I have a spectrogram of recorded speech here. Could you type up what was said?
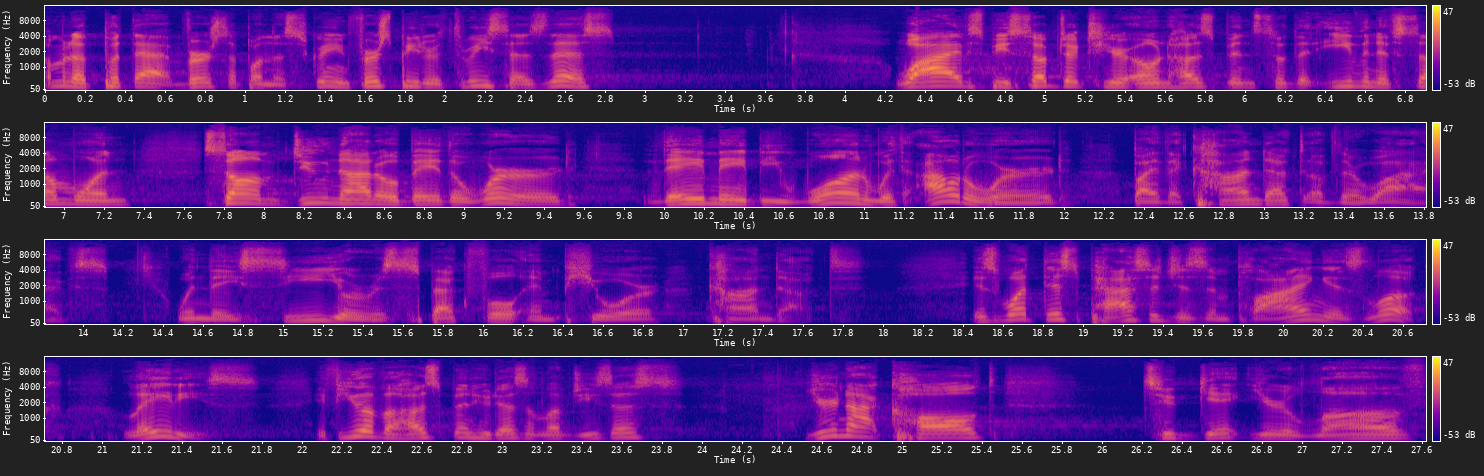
I'm going to put that verse up on the screen. First Peter three says this: Wives, be subject to your own husbands, so that even if someone, some do not obey the word, they may be won without a word by the conduct of their wives when they see your respectful and pure conduct. Is what this passage is implying is look, ladies, if you have a husband who doesn't love Jesus, you're not called to get your love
